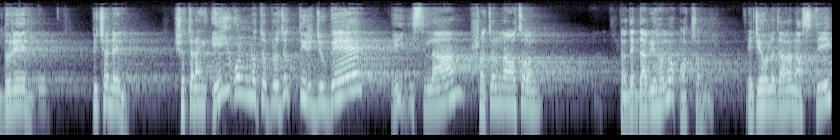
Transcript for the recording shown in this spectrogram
দূরের পিছনের সুতরাং এই উন্নত প্রযুক্তির যুগে এই ইসলাম সচল না অচল? তাদের দাবি হলো অচল। এটি হলো যারা নাস্তিক,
